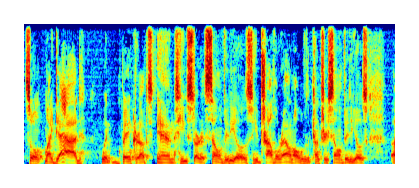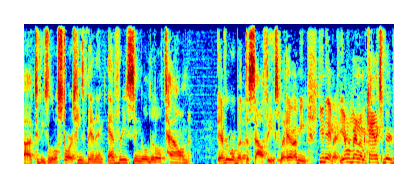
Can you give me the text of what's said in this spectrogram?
So my dad went bankrupt and he started selling videos. He'd travel around all over the country selling videos uh, to these little stores. He's been in every single little town. Everywhere but the southeast, but I mean, you name it. You ever been to Mechanicsburg?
